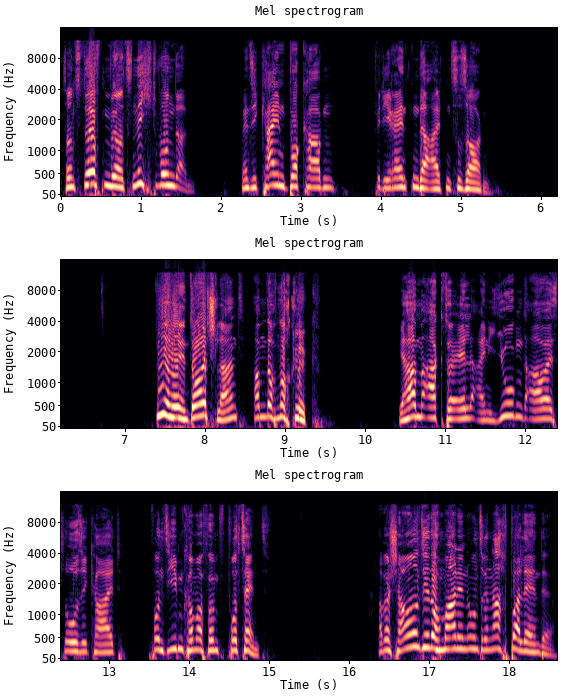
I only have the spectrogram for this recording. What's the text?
sonst dürfen wir uns nicht wundern, wenn sie keinen Bock haben, für die Renten der Alten zu sorgen. Wir hier in Deutschland haben doch noch Glück. Wir haben aktuell eine Jugendarbeitslosigkeit von 7,5 Prozent. Aber schauen Sie doch mal in unsere Nachbarländer,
